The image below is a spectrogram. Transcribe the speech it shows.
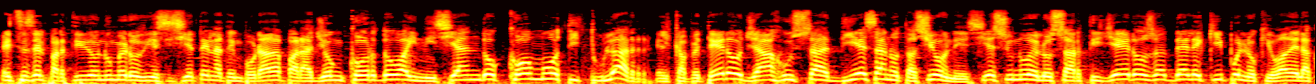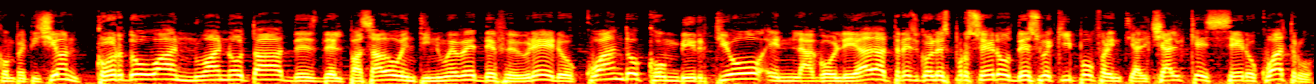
Este es el partido número 17 en la temporada para John Córdoba, iniciando como titular. El cafetero ya ajusta 10 anotaciones y es uno de los artilleros del equipo en lo que va de la competición. Córdoba no anota desde el pasado 29 de febrero, cuando convirtió en la goleada 3 goles por 0 de su equipo frente al Chalque 04.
